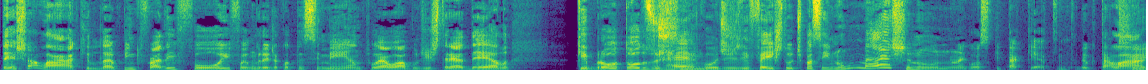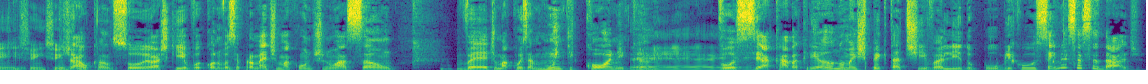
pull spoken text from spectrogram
deixa lá, aquilo da Pink Friday foi, foi um grande acontecimento, é o álbum de estreia dela, quebrou todos os Sim. recordes e fez tudo, tipo assim, não mexe no, no negócio que tá quieto, entendeu? Que tá lá, sim, que sim, sim. já alcançou. Eu acho que quando você promete uma continuação vé, de uma coisa muito icônica, É... você acaba criando uma expectativa ali do público sem necessidade.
